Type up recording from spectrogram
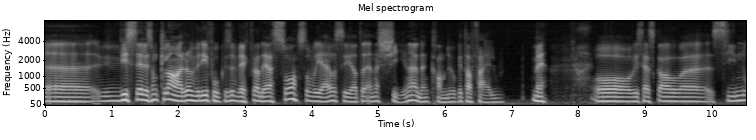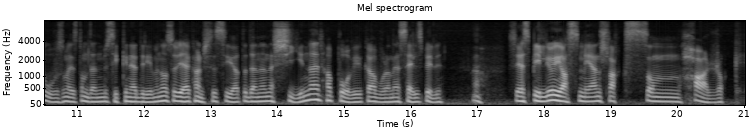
uh, hvis jeg liksom klarer å vri fokuset vekk fra det jeg så, så vil jeg jo si at energien her, den kan du jo ikke ta feil med. Og hvis jeg skal uh, si noe som helst om den musikken jeg driver med nå, så vil jeg kanskje si at den energien der har påvirka hvordan jeg selv spiller. Ja. Så jeg spiller jo jazz med en slags sånn hardrock-innstilling,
